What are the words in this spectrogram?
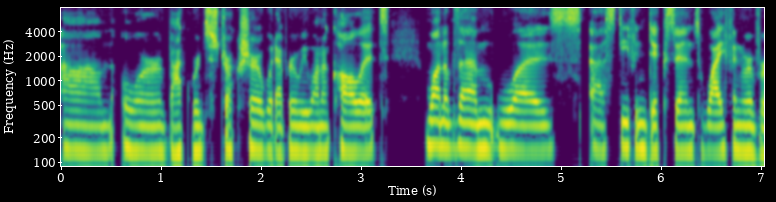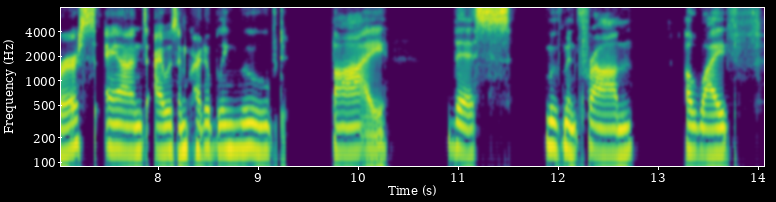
um, or backwards structure, whatever we want to call it. One of them was uh, Stephen Dixon's Wife in Reverse, and I was incredibly moved by this movement from a wife.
